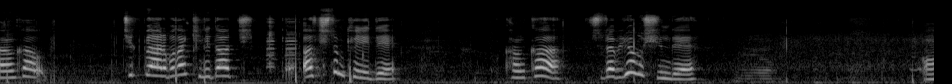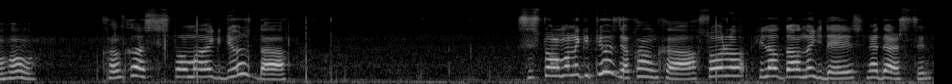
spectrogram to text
Kanka çık bir arabadan kilidi aç. Açtım kilidi. Kanka sürebiliyor mu şimdi? Aha. Kanka sis ormana gidiyoruz da. Sis ormana gidiyoruz ya kanka. Sonra Hilal Dağı'na gideriz. Ne dersin?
